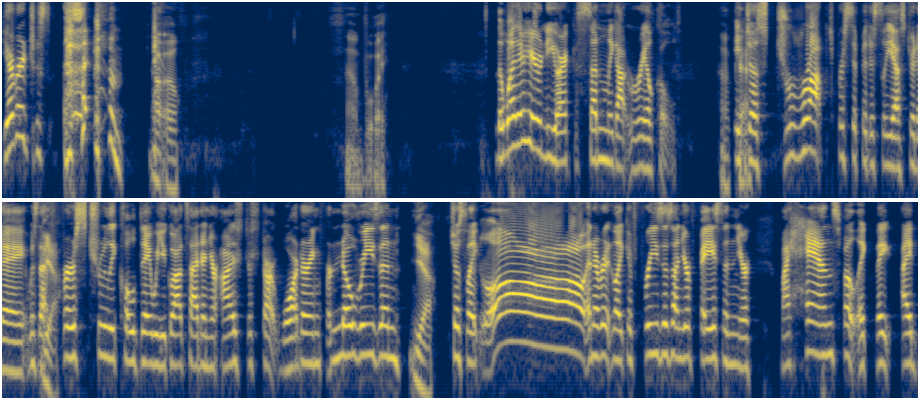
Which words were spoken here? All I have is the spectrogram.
You ever just Uh oh. Oh boy. the weather here in New York suddenly got real cold. Okay. It just dropped precipitously yesterday. It was that Yeah. first truly cold day where you go outside and your eyes just start watering for no reason. yeah. Just like, oh, and everything like it freezes on your face and your my hands felt like they I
